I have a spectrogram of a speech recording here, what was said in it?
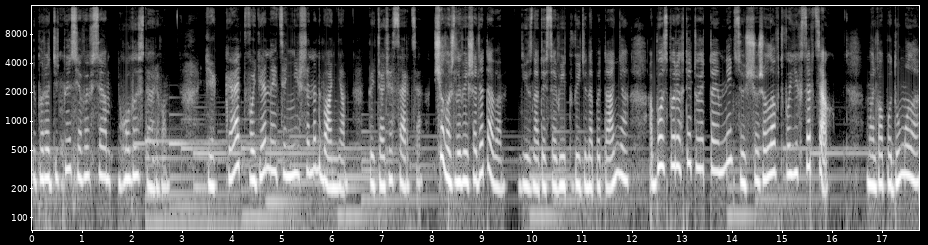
і перед дітьми з'явився голос дерева. Яке твоє найцінніше надбання, дитяче серце? Що важливіше для тебе? Дізнатися відповіді на питання або зберегти ту таємницю, що жила в твоїх серцях? Мальва подумала,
